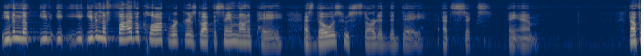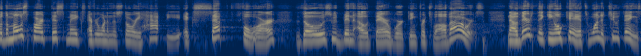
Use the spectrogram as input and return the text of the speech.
Even the, even the five o'clock workers got the same amount of pay as those who started the day at 6 a.m. Now, for the most part, this makes everyone in the story happy, except for those who'd been out there working for 12 hours. Now they're thinking, okay, it's one of two things.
